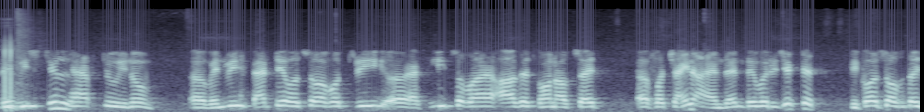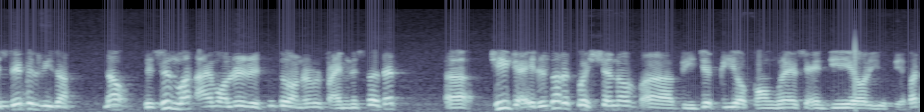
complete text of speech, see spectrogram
Then we still have to, you know, uh, when we, that day also about three uh, athletes of ours had gone outside uh, for China and then they were rejected because of the staple visa. Now, this is what I've already written to Honorable Prime Minister that uh, it is not a question of uh, BJP or Congress, NDA or UPA, but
